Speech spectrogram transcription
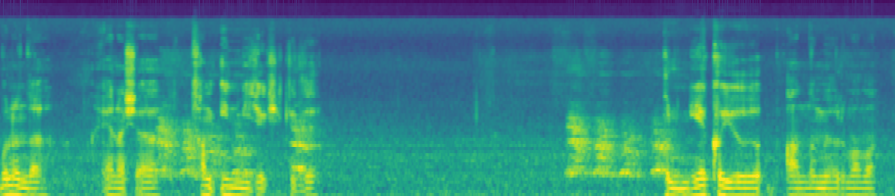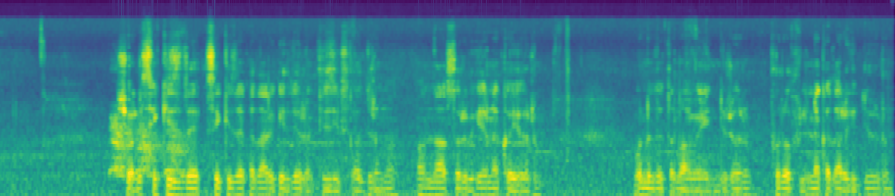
Bunun da en aşağı tam inmeyecek şekilde bu niye kayıyor anlamıyorum ama şöyle 8'de 8'e kadar geliyorum fiziksel duruma. Ondan sonra bir yerine kayıyorum. Bunu da tamamen indiriyorum. Profiline kadar gidiyorum.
